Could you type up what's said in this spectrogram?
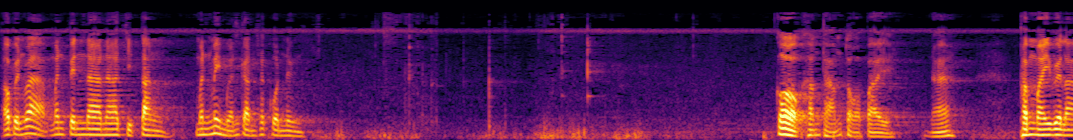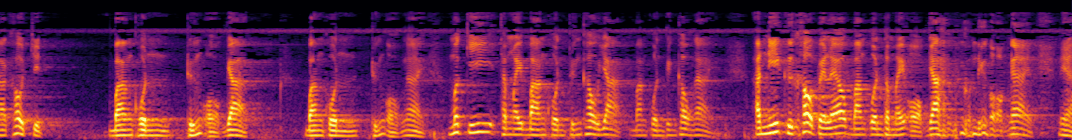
เอาเป็นว่ามันเป็นนานาจิตตัง มันไม่เหมือนกันสักคนหนึ่ง ก็คำถามต่อไปนะทำไมเวลาเข้าจิต บางคนถึงออกยาก บางคนถึงออกง่าย เมื่อกี้ทำไมบางคนถึงเข้ายาก บางคนถึงเข้าง่าย อันนี้คือเข้าไปแล้วบางคนทำไมออกยากบางคนถึงออกง่ายเนี่ย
